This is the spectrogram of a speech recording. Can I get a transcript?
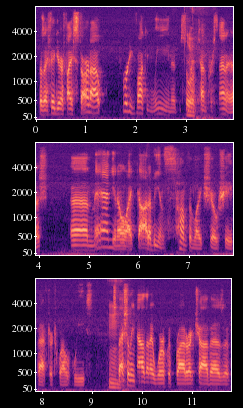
because I figure if I start out pretty fucking lean at sort yeah. of ten percent ish, and man, you know, I gotta be in something like show shape after twelve weeks. Hmm. Especially now that I work with Broderick Chavez of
